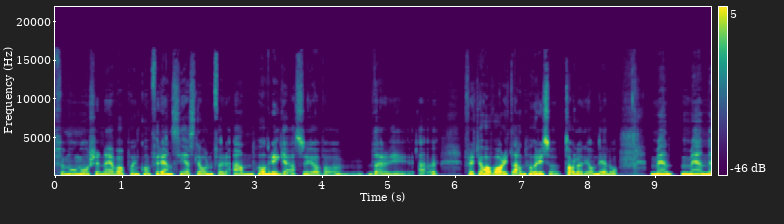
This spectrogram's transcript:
för många år sedan när jag var på en konferens i Hässleholm för anhöriga. Så jag var där i, äh, för att jag har varit anhörig så talade jag om det då. Men, men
